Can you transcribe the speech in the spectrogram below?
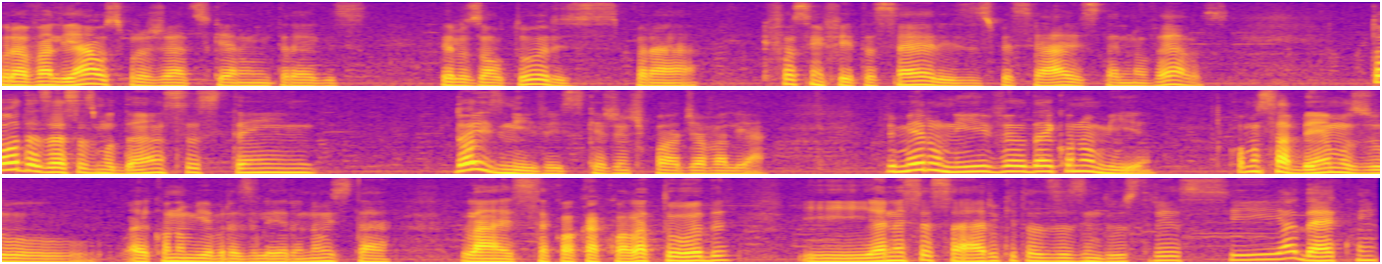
por avaliar os projetos que eram entregues pelos autores para que fossem feitas séries especiais, telenovelas. Todas essas mudanças têm dois níveis que a gente pode avaliar. Primeiro nível da economia. Como sabemos, o, a economia brasileira não está lá essa Coca-Cola toda e é necessário que todas as indústrias se adequem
